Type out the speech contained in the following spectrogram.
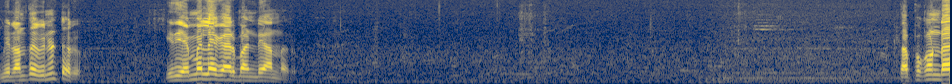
మీరంతా వినుంటారు. ఇది ఎమ్మెల్యే గారి బండి అన్నారు. తప్పకుండా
